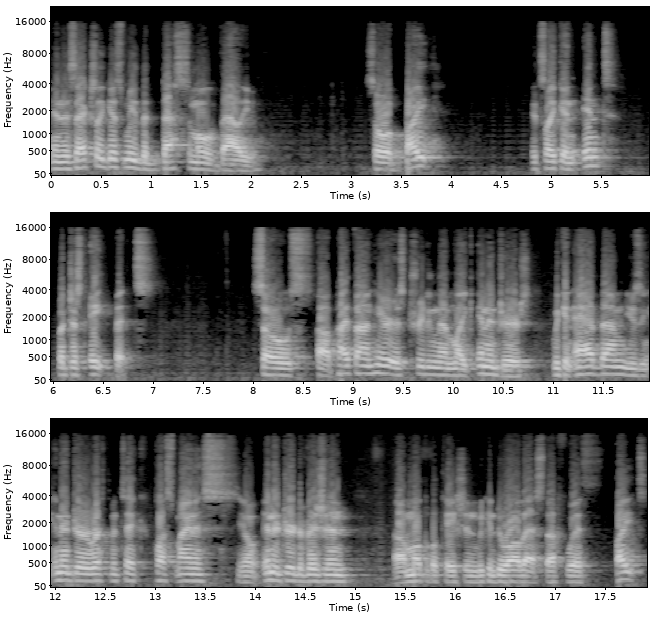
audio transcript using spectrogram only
And this actually gives me the decimal value. So a byte, it's like an int, but just 8 bits. So uh, Python here is treating them like integers. We can add them using integer arithmetic, plus minus, you know, integer division, uh, multiplication. We can do all that stuff with bytes.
